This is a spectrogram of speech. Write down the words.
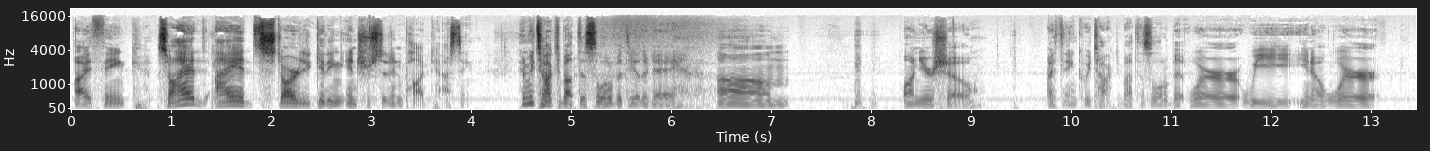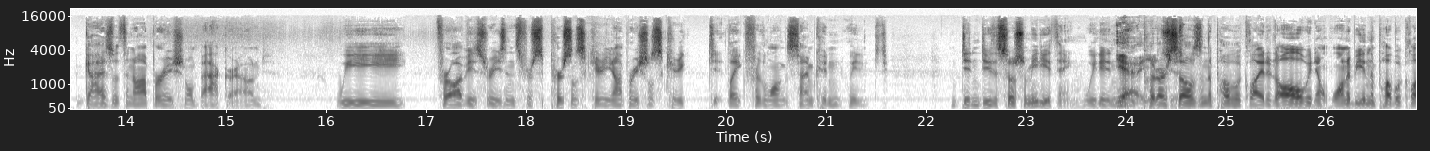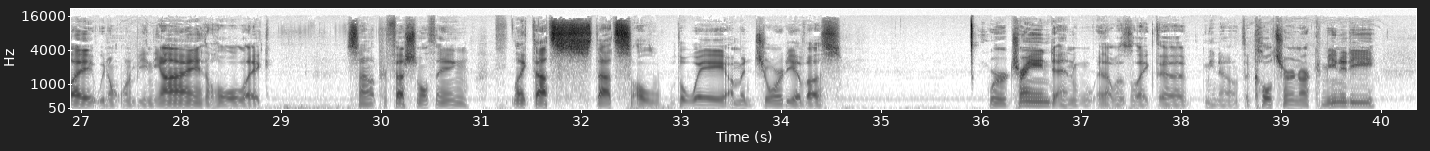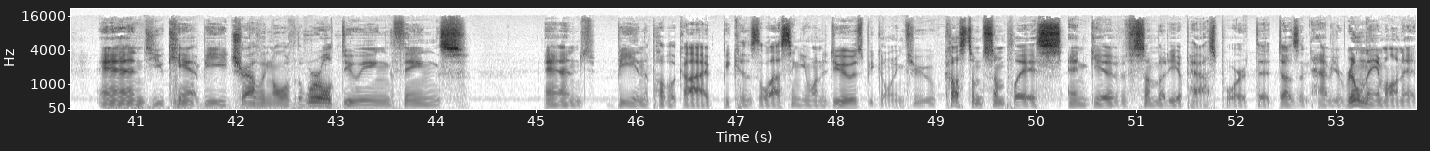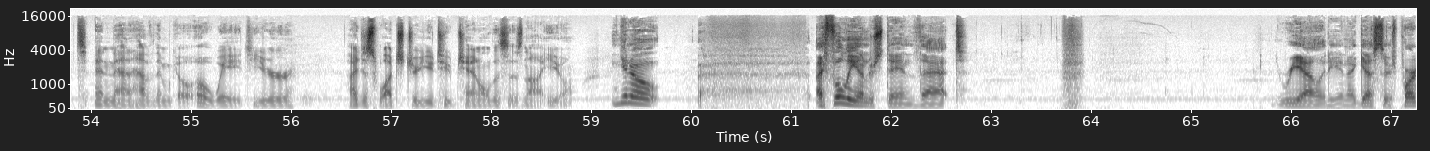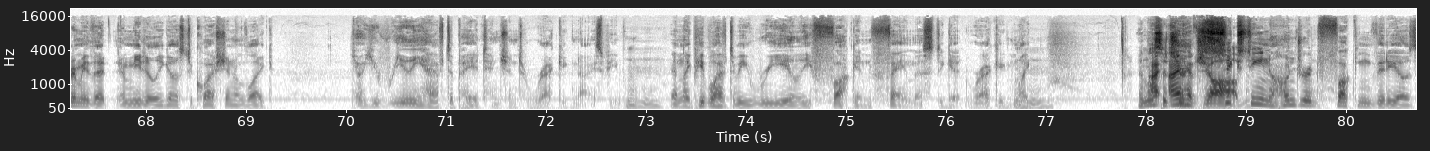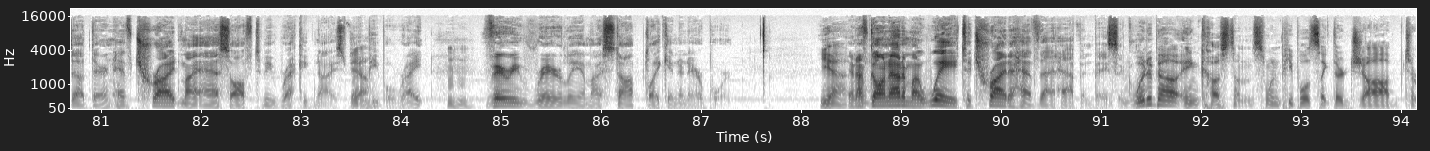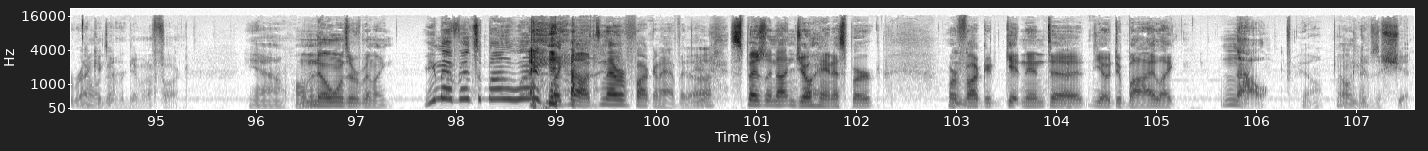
I think so. I had I had started getting interested in podcasting, and we talked about this a little bit the other day um, on your show. I think we talked about this a little bit where we, you know, where guys with an operational background, we, for obvious reasons, for personal security and operational security, like for the longest time, couldn't we didn't do the social media thing. We didn't Yeah, put you just- ourselves in the public light at all. We don't want to be in the public light. We don't want to be in the eye. The whole like silent professional thing, like that's that's a, the way a majority of us were trained, and that was like the you know the culture in our community. And you can't be traveling all over the world doing things and be in the public eye because the last thing you want to do is be going through customs someplace and give somebody a passport that doesn't have your real name on it and have them go, "Oh wait, you're I just watched your YouTube channel. This is not you." You know, I fully understand that reality, and I guess there's part of me that immediately goes to question of like, yo, you really have to pay attention to recognize people, Mhm. and like people have to be really fucking famous to get recognized. Like, Unless I, it's I your have job. 1,600 fucking videos out there and have tried my ass off to be recognized by Yeah. people, right? Mhm. Very rarely am I stopped like in an airport. Yeah. And I've gone out of my way to try to have that happen, basically. what about in customs when people it's like their job to No one's recognize? ever given a fuck. yeah. Well, there's- no one's ever been like, "Are you Matt Vincent, by the way?" Like, no, it's never fucking happened, dude. Especially not in Johannesburg or Mm. fucking getting into you know Dubai. Like, no, yeah. no one Okay. gives a shit.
